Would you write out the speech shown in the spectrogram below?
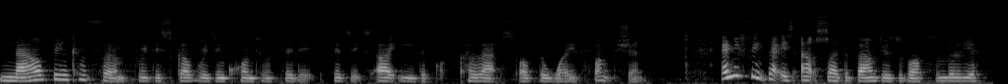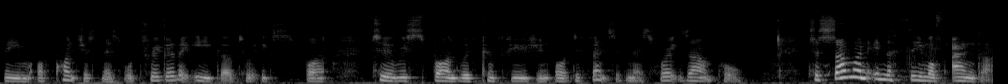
now been confirmed through discoveries in quantum physics, i.e., the collapse of the wave function. Anything that is outside the boundaries of our familiar theme of consciousness will trigger the ego to, expo- to respond with confusion or defensiveness. For example, to someone in the theme of anger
